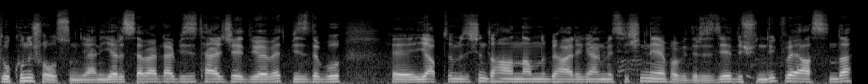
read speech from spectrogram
dokunuş olsun. Yani yarışseverler bizi tercih ediyor evet biz de bu e, yaptığımız için daha anlamlı bir hale gelmesi için ne yapabiliriz diye düşündük ve aslında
